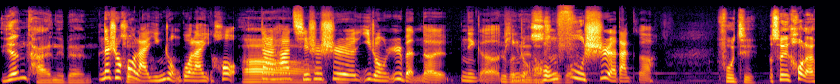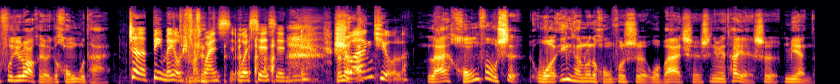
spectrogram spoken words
烟台那边？那是后来引种过来以后，哦但是它其实是一种日本的那个品种红富士啊，大哥。富吉，所以后来富吉 Rock 有一个红舞台。这并没有什么关系，我谢谢你 真的哎，thank you 了。来，红富士，我印象中的红富士我不爱吃，是因为它也是面的，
